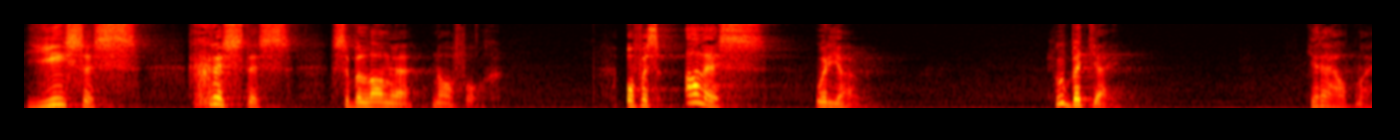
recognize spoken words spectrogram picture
Jesus Christus se belange navolg? Of is alles oor jou? Hoe bid jy? Here help my.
